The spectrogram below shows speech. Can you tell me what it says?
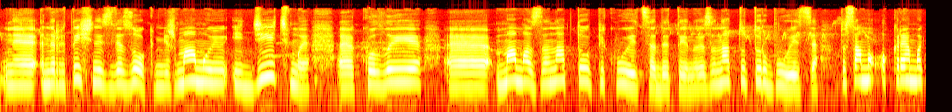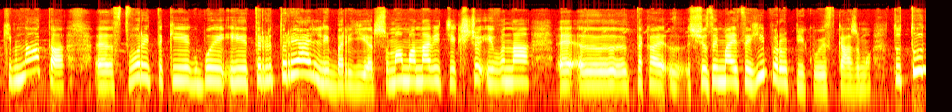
е, енергетичний зв'язок між мамою і дітьми, коли мама занадто опікується дитиною, занадто турбується, то саме окрема кімната е, створить такий, якби і територіальний бар'єр, що мама, навіть якщо і вона е, е, така, що займається гіперопікою, скажімо, то тут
